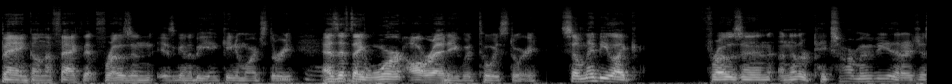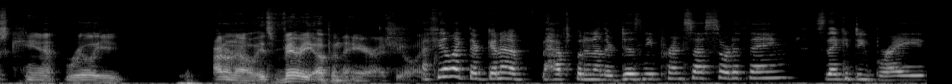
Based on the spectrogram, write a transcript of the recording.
bank on the fact that Frozen is going to be in Kingdom Hearts 3, as if they weren't already with Toy Story. So maybe, like, Frozen, another Pixar movie that I just can't really. I don't know. It's very up in the air, I feel like. I feel like they're gonna have to put another Disney princess sort of thing, so they could do Brave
